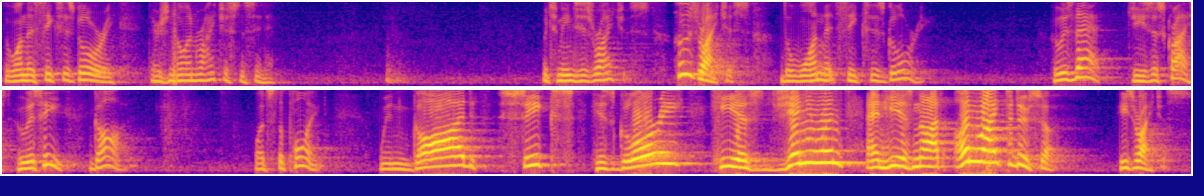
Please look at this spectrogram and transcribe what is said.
The one that seeks his glory, there's no unrighteousness in him. Which means he's righteous. Who's righteous? The one that seeks his glory. Who is that? Jesus Christ. Who is he? God. What's the point? When God seeks his glory, he is genuine and he is not unright to do so. He's righteous.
